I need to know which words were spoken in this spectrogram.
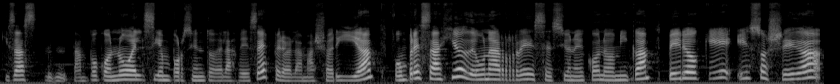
quizás mm, tampoco no el 100% de las veces, pero la mayoría, fue un presagio de una recesión económica, pero que eso llega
